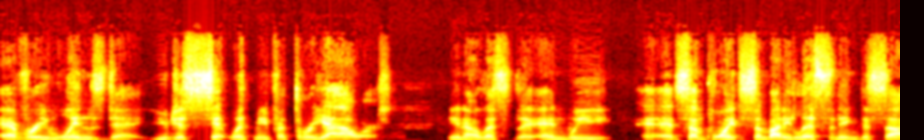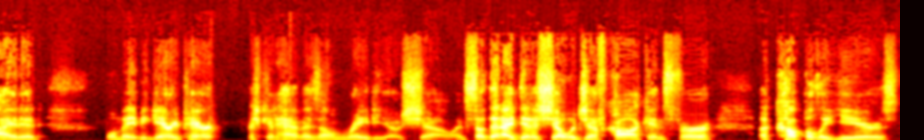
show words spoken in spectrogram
every Wednesday. You just sit with me for three hours. You know, let's and we at some point somebody listening decided, well, maybe Gary Parrish could have his own radio show. And so then I did a show with Geoff Calkins for a couple of years.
